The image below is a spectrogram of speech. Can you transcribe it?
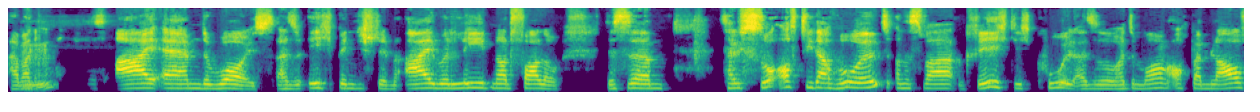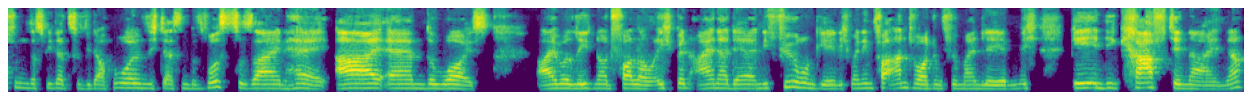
Aber mhm. das I am the voice. Also ich bin die Stimme. I will lead, not follow. Das, ähm, das habe ich so oft wiederholt und es war richtig cool. Also heute Morgen auch beim Laufen, das wieder zu wiederholen, sich dessen bewusst zu sein, hey, I am the voice. I will lead, not follow. Ich bin einer, der in die Führung geht. Ich bin in Verantwortung für mein Leben. Ich gehe in die Kraft hinein. Ja?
